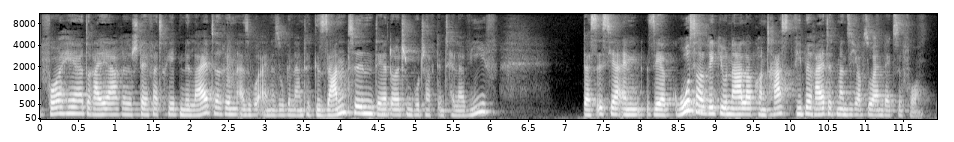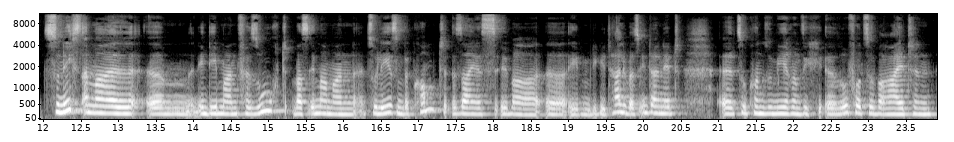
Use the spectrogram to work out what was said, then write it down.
vorher drei Jahre stellvertretende Leiterin, also eine sogenannte Gesandtin der deutschen Botschaft in Tel Aviv. Das ist ja ein sehr großer regionaler Kontrast. Wie bereitet man sich auf so einen Wechsel vor? Zunächst einmal, ähm, indem man versucht, was immer man zu lesen bekommt, sei es über äh, eben digital, übers Internet äh, zu konsumieren, sich äh, so vorzubereiten,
